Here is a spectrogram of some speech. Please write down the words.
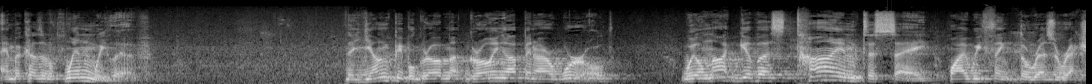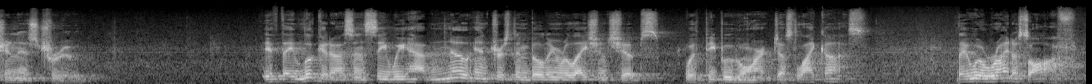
And because of when we live. The young people grow growing up in our world will not give us time to say why we think the resurrection is true if they look at us and see we have no interest in building relationships with people who aren't just like us. They will write us off.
